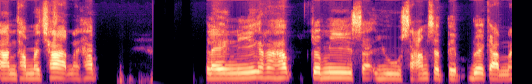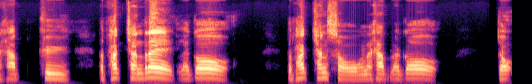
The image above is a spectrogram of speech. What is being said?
ตามธรรมชาตินะครับ แปลงนี้นะครับ จะมีอยู่3สเต็ปด้วยกันนะครับ คือตะพักชั้นแรกแล้วก็ตะพักชั้น2นะครับ แล้วก็เจาะ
